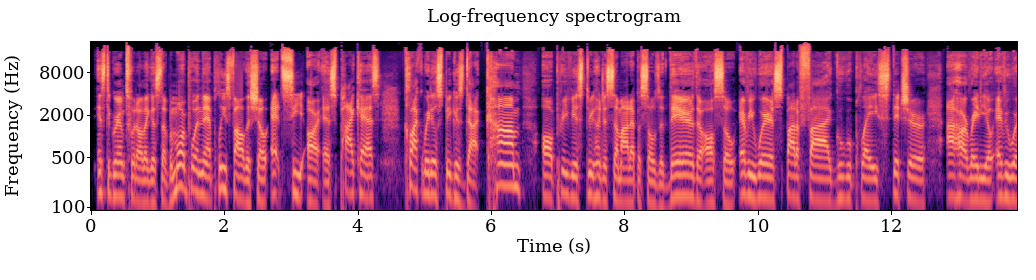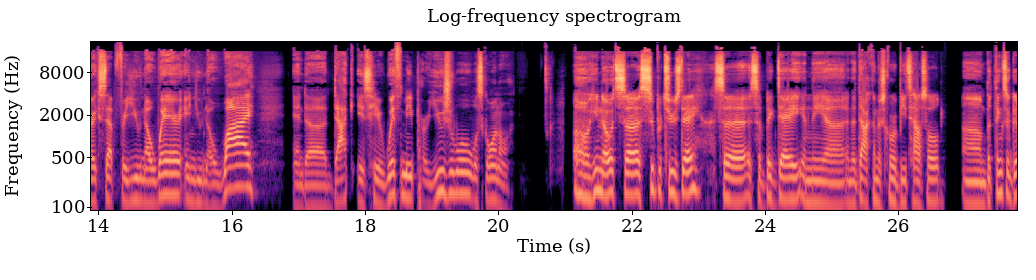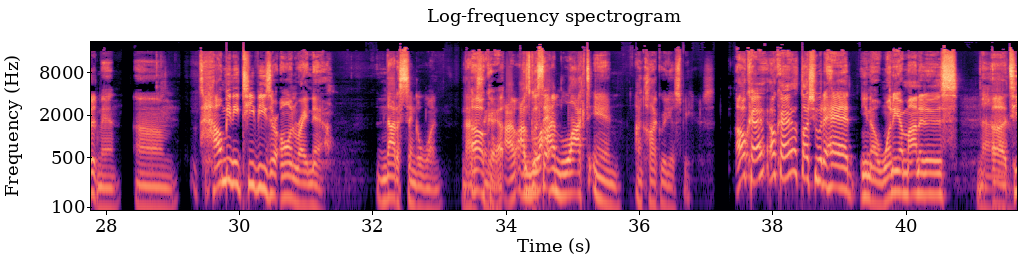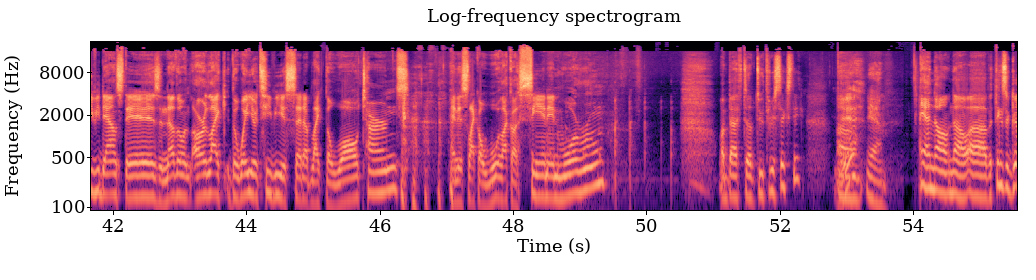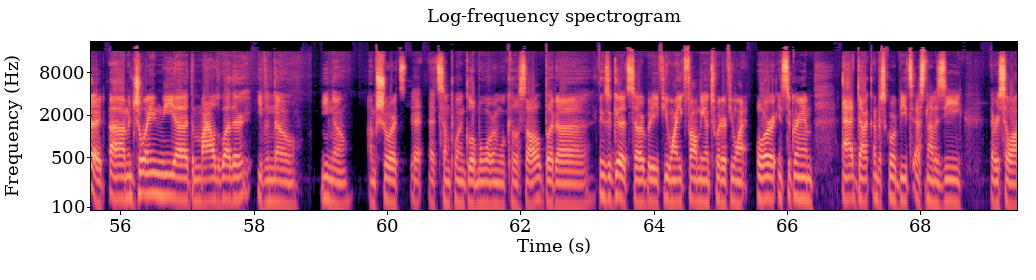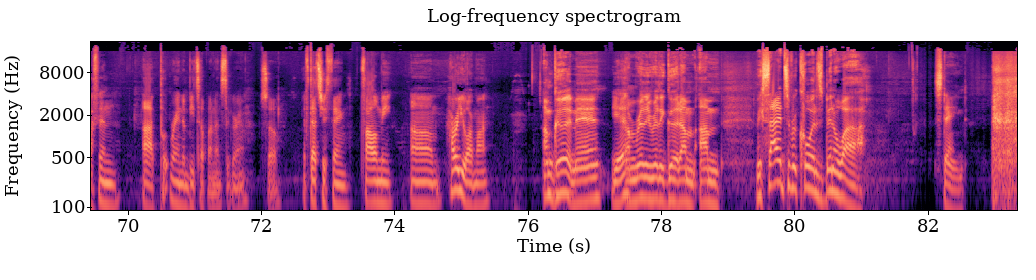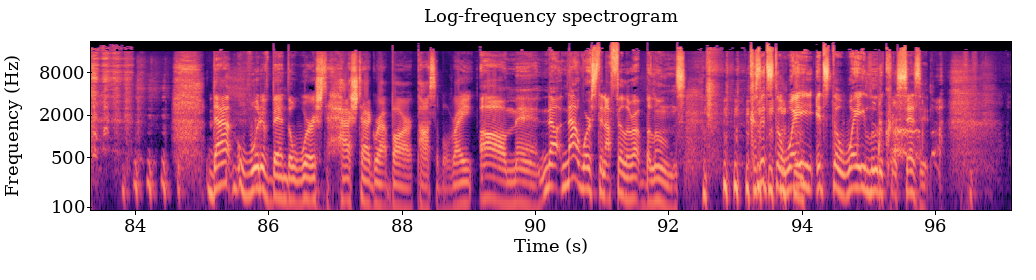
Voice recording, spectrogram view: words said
Instagram, Twitter, all that good stuff. But more important than that, please follow the show at CRS Podcast, clockradiospeakers.com. All previous 300 some odd episodes are there. They're also everywhere Spotify, Google Play, Stitcher, iHeartRadio, everywhere except for you know where and you know why. And uh, Doc is here with me per usual. What's going on? Oh, you know, it's uh, Super Tuesday. It's a it's a big day in the uh, in the Doc underscore Beats household. Um, but things are good, man. Um, How many TVs are on right now? not a single one. Not a Oh, single okay. one. I, I was gonna lo- say- I'm locked in on clock radio speakers. Okay, okay. I thought you would have had, you know, one of your monitors, Nah. uh, TV downstairs, another one, or like the way your TV is set up, like the wall turns, and it's like a war, like a CNN war room. My bathtub do 360. Yeah. Yeah. Yeah, no, no, uh, but things are good. Uh, I'm enjoying the uh, the mild weather, even though you know I'm sure it's at, at some point global warming will kill us all. But uh, things are good. So everybody, if you want, you can follow me on Twitter if you want, or Instagram at doc underscore beats s not a z. Every so often, uh, put random beats up on Instagram. So if that's your thing, follow me. Um, how are you, Armand? I'm good, man. Yeah? I'm really, really good. I'm, I'm excited to record. It's been a while. Stained. That would have been the worst hashtag rap bar possible, right? Oh man, no, not worse than I fill her up balloons, because it's the way it's the way Ludacris says it.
